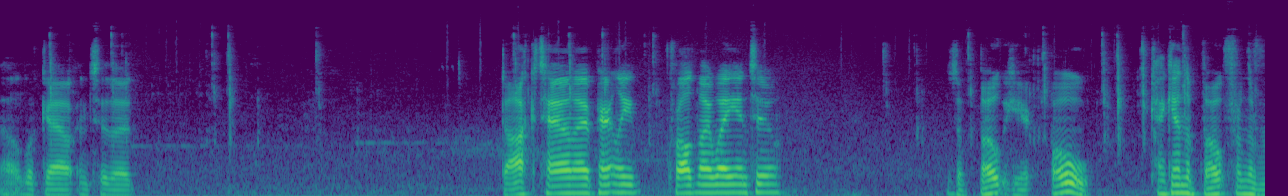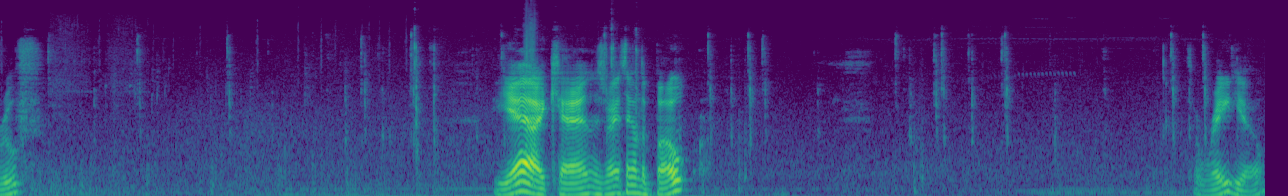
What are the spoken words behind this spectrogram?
I'll look out into the... Dock town I apparently crawled my way into. There's a boat here. Oh! Can I get on the boat from the roof? Yeah, I can. Is there anything on the boat? The radio.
